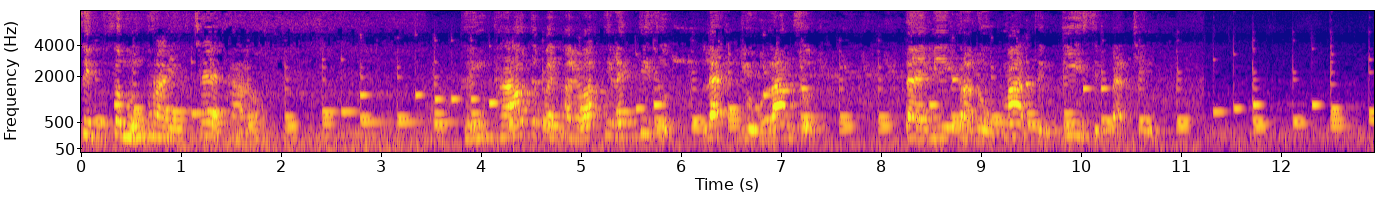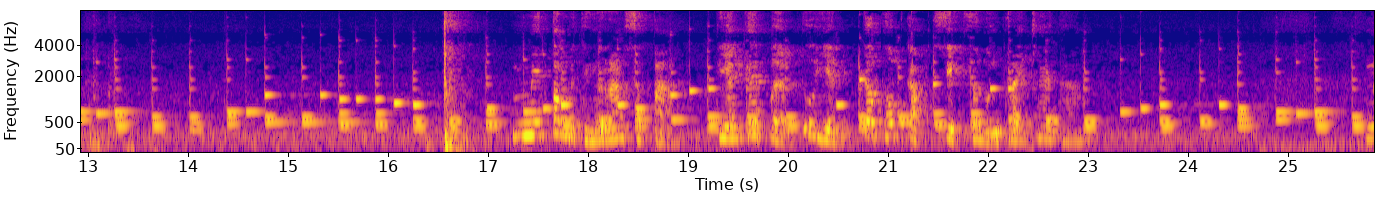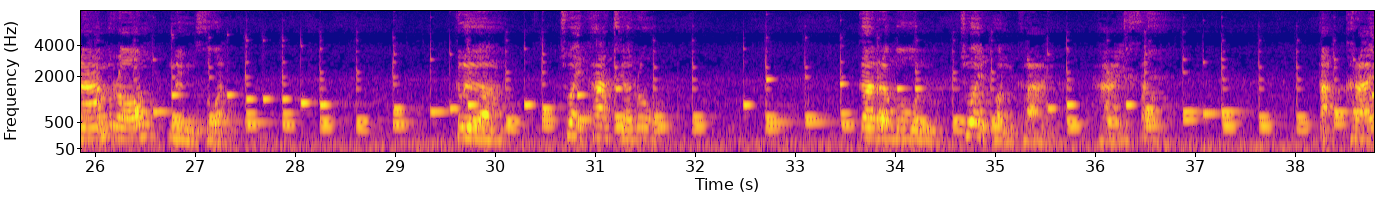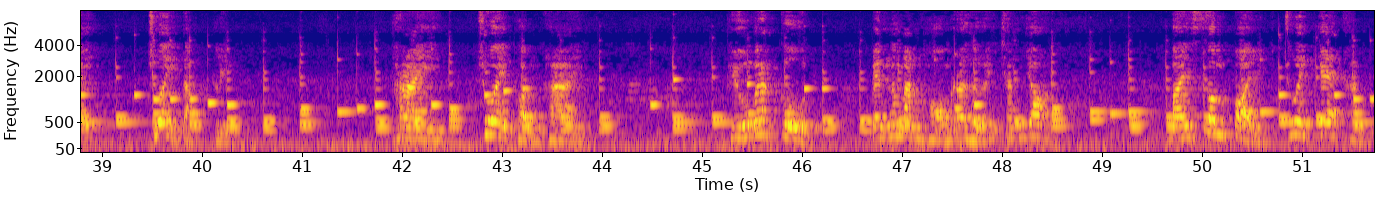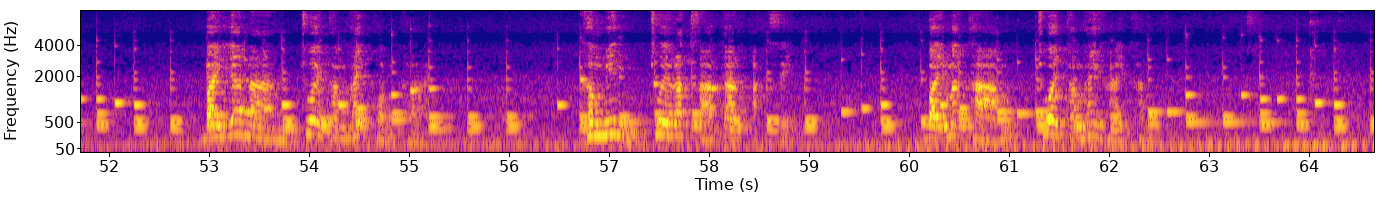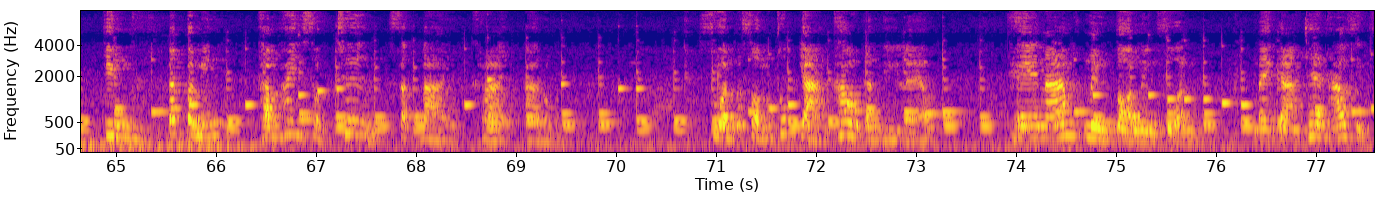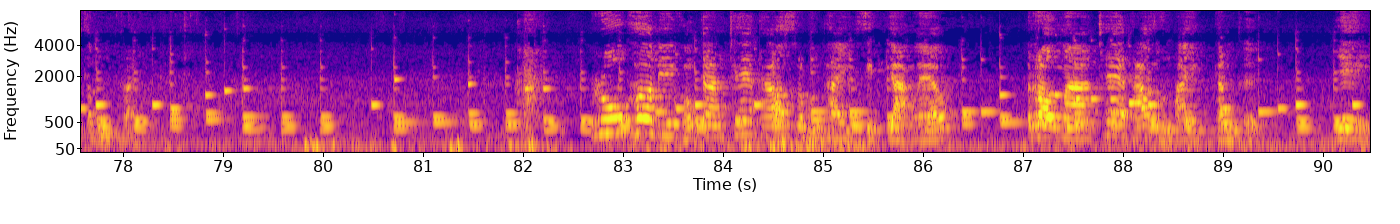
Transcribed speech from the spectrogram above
สิบสมุนไพรแช่เท้า ถึงเท้าจะเป็นอวัยวะที่เล็กที่สุดและอยู่ล่างสุด แต่มีกระดูกมากถึง 28 ชิ้น ไม่ต้องไปถึงร้านสปา เพียงแค่เปิดตู้เย็นก็พบกับ 10 สมุนไพรแช่เท้า น้ำร้อน1ส่วน กลือช่วยฆ่าเชื้อโรค การบูนช่วยผ่อนคลาย หายเศร้า ตะไคร้ช่วยดับกลิ่นไพรช่วยผ่อนคลาย ผิวมะกรูดเป็นน้ำมันหอมระเหยชั้นยอด ใบส้มปล่อยช่วยแก้คันใบย่านางช่วยทำให้ผ่อนคลาย ขมิ้นช่วยรักษาการอักเสบ ใบมะขามช่วยทำให้หายคันกลิ่นเปปเปอร์มินต์ทำให้สดชื่นสบายคลายอารมณ์ ส่วนผสมทุกอย่างเข้ากันดีแล้ว เทน้ำหนึ่งต่อหนึ่งส่วน ในการแช่เท้าสิบสมุนไพรรู้ข้อดีของการแช่เท้าสมุนไพรสิบอย่างแล้ว เรามาแช่เท้าสมุนไพรกันเถอะ Yay!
